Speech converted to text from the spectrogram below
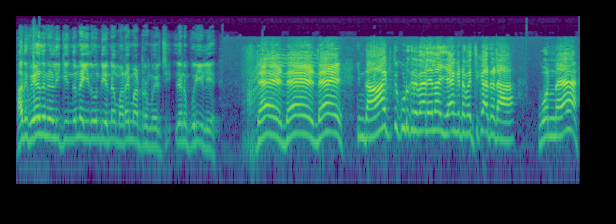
அது வேதனை அளிக்குங்கன்னா இது வந்து என்ன மறைமாற்ற முயற்சி? இது எனக்கு புரியலையே. டேய் டேய் டேய் இந்த ஆக்ட் குடுக்குற வேலையெல்லாம் என்கிட்ட வச்சுக்காதடா. உன்ன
